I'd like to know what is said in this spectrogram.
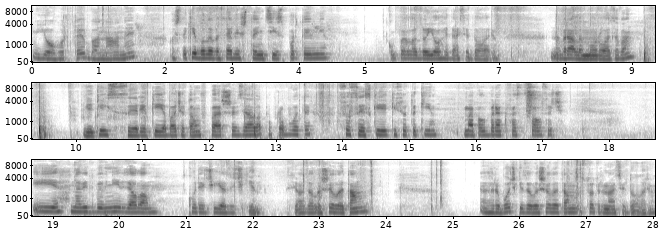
йогурти, банани. Ось такі були веселі штанці спортивні. Купила до йоги 10 доларів. Набрали морозива. Якийсь сир, який я бачу там вперше взяла попробувати. Сосиски якісь отакі. Maple Breakfast Sausage. І на відбивні взяла курячі язички. Все, залишили там. Грибочки залишили там 113 доларів.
